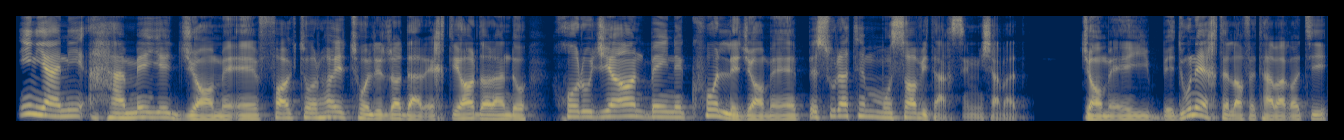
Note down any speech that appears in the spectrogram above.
این یعنی همه جامعه فاکتورهای تولید را در اختیار دارند و خروجی آن بین کل جامعه به صورت مساوی تقسیم می شود. جامعه بدون اختلاف طبقاتی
